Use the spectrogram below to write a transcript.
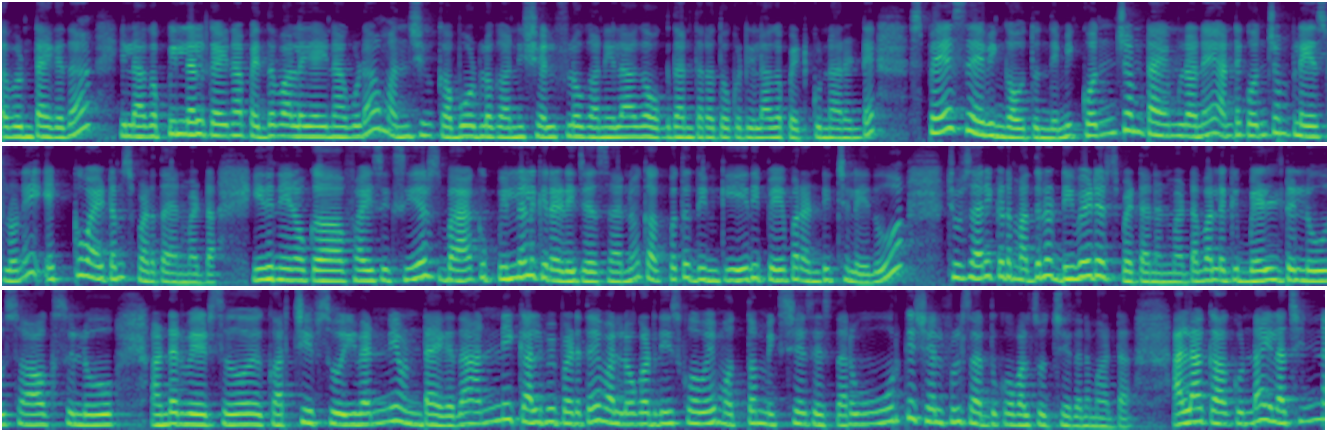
అవి ఉంటాయి కదా. ఇలాగ పిల్లలకైనా పెద్దవాళ్ళకైనా కూడా మంచిగా కబోర్డ్లో కానీ షెల్ఫ్లో కానీ ఇలాగ ఒకదాని తర్వాత ఒకటి ఇలాగ పెట్టుకున్నారంటే స్పేస్ సేవింగ్ అవుతుంది. మీకు కొంచెం టైంలోనే అంటే కొంచెం ప్లేస్లోనే ఎక్కువ ఐటమ్స్ పడతాయి అనమాట ఇది నేను ఒక ఫైవ్ సిక్స్ ఇయర్స్ బ్యాక్ పిల్లలకి రెడీ చేశాను. కాకపోతే దీనికి ఏది పేపర్ అంటించలేదు. చూసారు ఇక్కడ మధ్యలో డివైడర్స్ పెట్టానమాట వాళ్ళకి బెల్ట్లు సాక్స్లు అండర్వేర్స్ కర్చీఫ్స్ ఇవన్నీ ఉంటాయి కదా. అన్నీ కలిపి పెడితే వాళ్ళు ఒకటి తీసుకోపోయి మొత్తం మిక్స్ చేసేస్తారు. ఊరికే షెల్ఫ్లు సర్దుకోవాల్సి వచ్చేదనమాట అలా కాకుండా ఇలా చిన్న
